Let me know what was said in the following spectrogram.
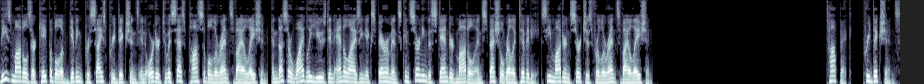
These models are capable of giving precise predictions in order to assess possible Lorentz violation, and thus are widely used in analyzing experiments concerning the Standard Model and special relativity see modern searches for Lorentz violation. Predictions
